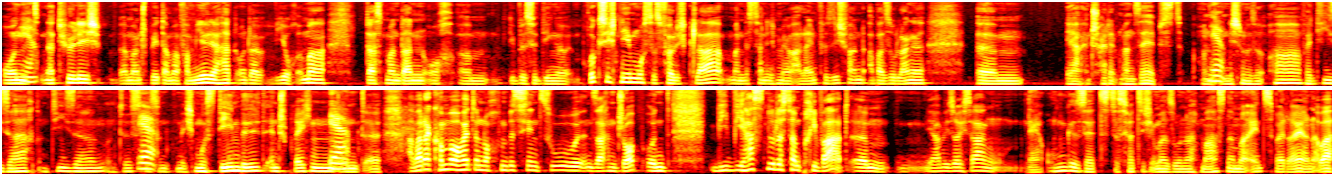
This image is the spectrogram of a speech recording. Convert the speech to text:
und ja. natürlich, wenn man später mal Familie hat oder wie auch immer, dass man dann auch ähm, gewisse Dinge Rücksicht nehmen muss, das ist völlig klar. Man ist dann nicht mehr allein für sich verantwortlich, aber solange ähm, ja, entscheidet man selbst. Und ja. nicht nur so, oh, wer die sagt und die sagen und das ja. und ich muss dem Bild entsprechen. Ja. Und, äh, aber da kommen wir heute noch ein bisschen zu in Sachen Job. Und wie, wie hast du das dann privat, ähm, ja, wie soll ich sagen, naja, umgesetzt? Das hört sich immer so nach Maßnahme 1, 2, 3 an. Aber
